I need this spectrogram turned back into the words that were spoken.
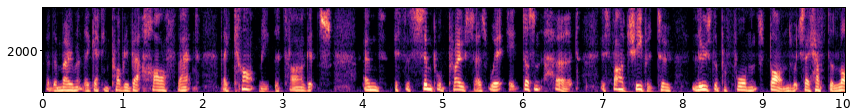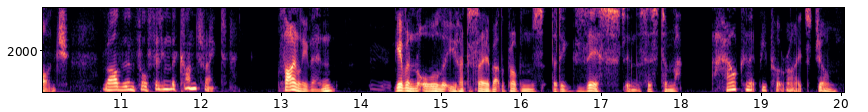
At the moment, they're getting probably about half that. They can't meet the targets. And it's a simple process where it doesn't hurt. It's far cheaper to lose the performance bond, which they have to lodge, rather than fulfilling the contract. Finally, then, given all that you've had to say about the problems that exist in the system, how can it be put right, John?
